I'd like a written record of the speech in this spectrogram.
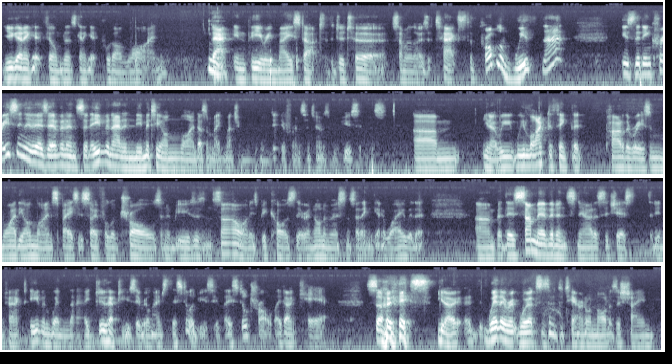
you're going to get filmed and it's going to get put online. That in theory may start to deter some of those attacks. The problem with that is that increasingly there's evidence that even anonymity online doesn't make much of a difference in terms of abusiveness. Um, you know, we, we like to think that part of the reason why the online space is so full of trolls and abusers and so on is because they're anonymous and so they can get away with it. Um, but there's some evidence now to suggest that, in fact, even when they do have to use their real names, they're still abusive. They still troll. They don't care. So it's you know whether it works as a deterrent or not, as a shame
